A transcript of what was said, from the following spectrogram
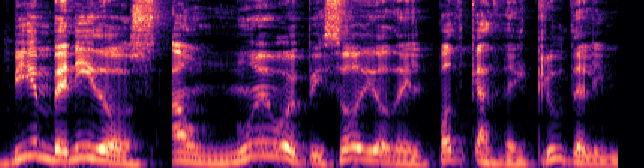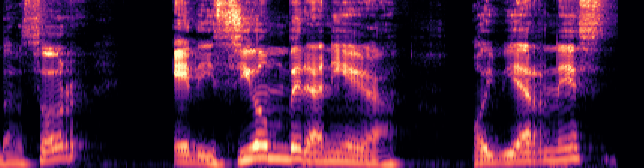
Bienvenidos a un nuevo episodio del podcast del Club del Inversor edición veraniega. Hoy viernes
